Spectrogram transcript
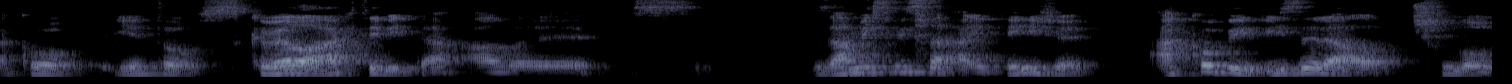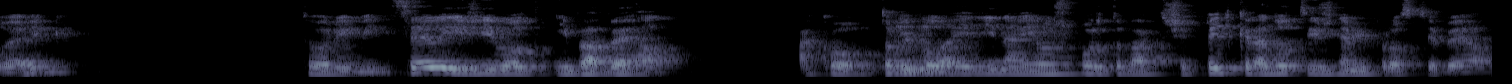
ako je to skvelá aktivita, ale zamyslí sa aj ty, že ako by vyzeral človek, ktorý by celý život iba behal. Ako, to by bola mhm. jediná jeho športová, že 5 krát do týždňa by proste behal.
